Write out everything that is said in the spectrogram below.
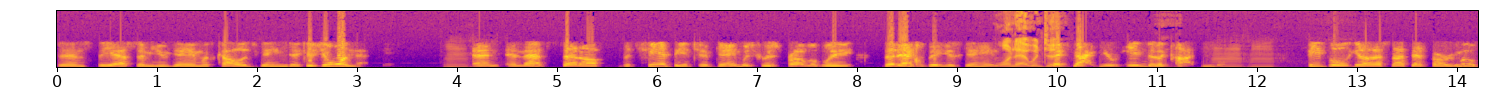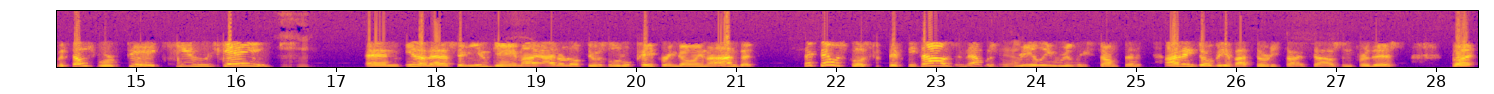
since the SMU game with College Game Day because you won that game, mm-hmm. and and that set up the championship game, which was probably the next biggest game Won that one too. that got you into the Cotton Bowl. Mm-hmm. People, you know, that's not that far removed, but those were big, huge games. Mm-hmm. And you know that SMU game, I, I don't know if there was a little papering going on, but heck, that was close to fifty thousand. That was Yeah. really, really something. I think there'll be about thirty-five thousand for this, but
